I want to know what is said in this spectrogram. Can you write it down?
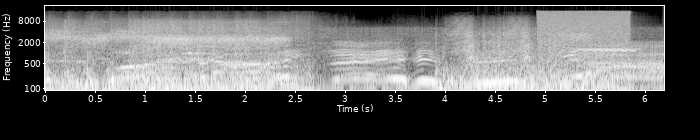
good. You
